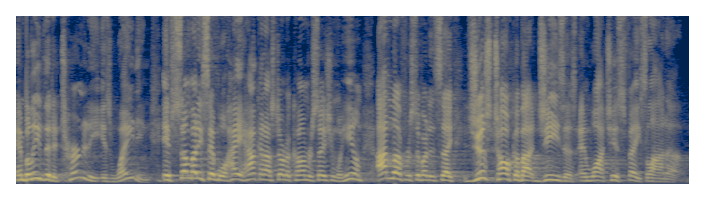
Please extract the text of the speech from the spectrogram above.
and believe that eternity is waiting. If somebody said, Well, hey, how can I start a conversation with him? I'd love for somebody to say, Just talk about Jesus and watch his face light up.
